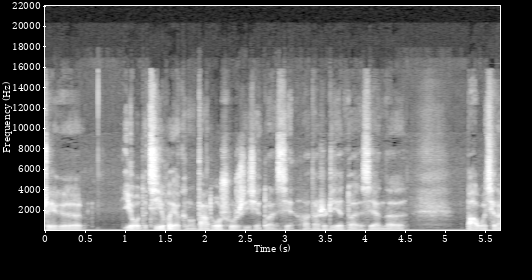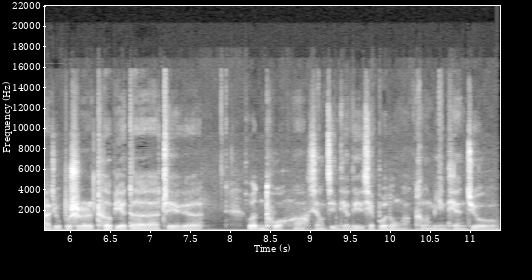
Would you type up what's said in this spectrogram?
这个有的机会啊可能大多数是一些短线啊，但是这些短线呢把握起来就不是特别的这个稳妥啊，像今天的一些波动啊，可能明天就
